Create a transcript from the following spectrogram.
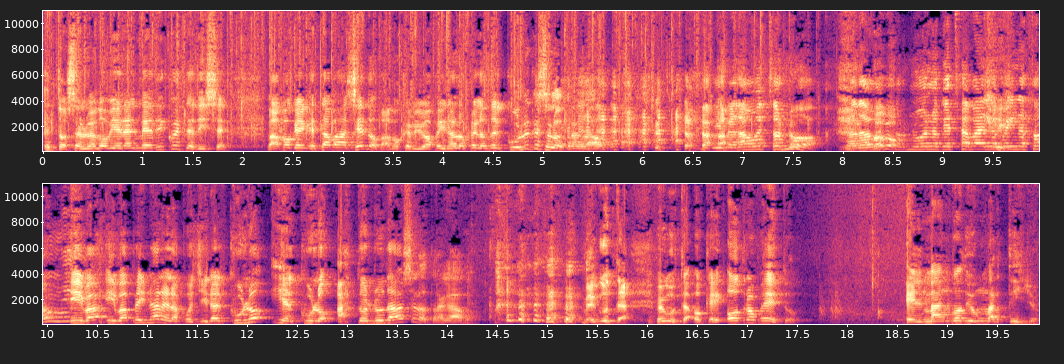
Entonces luego viene el médico y te dice, vamos, que ¿qué estabas haciendo? Vamos, que me iba a peinar los pelos del culo y que se lo he tragado. Y me ha dado un estornudo. Me ha dado un estornudo en lo que estaba en la peinazón. y- Iba, iba a peinar la pollina al culo y el culo estornudado se lo ha tragado. me gusta, me gusta. Ok, otro objeto. El mango de un martillo.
